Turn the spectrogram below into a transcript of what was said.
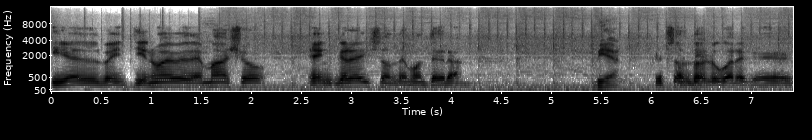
Y el 29 de mayo en Grayson de Montegrande. Bien que son dos lugares que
